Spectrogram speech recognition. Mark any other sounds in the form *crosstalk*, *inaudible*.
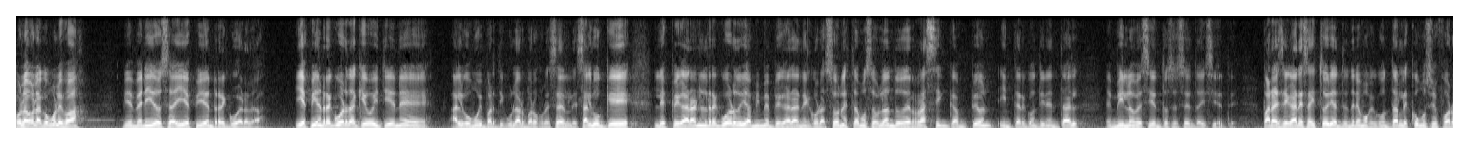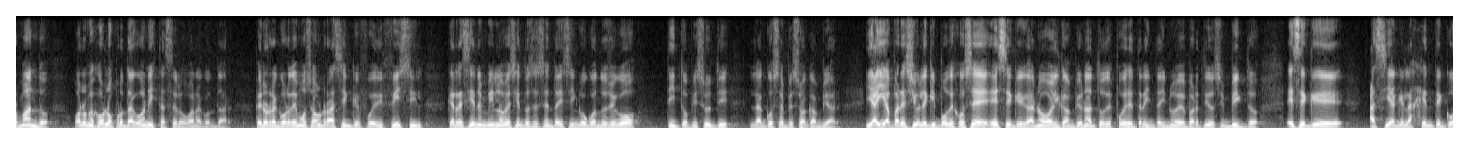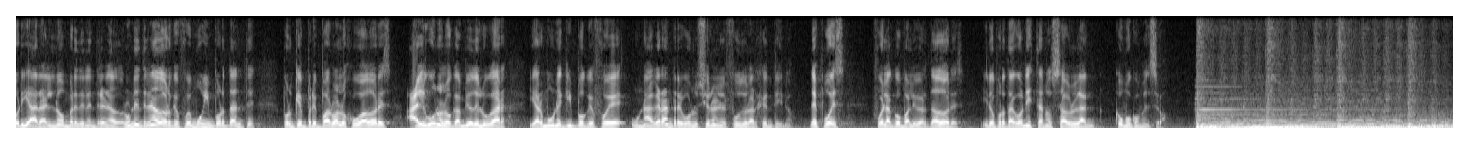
Hola, hola, ¿cómo les va? Bienvenidos a ESPN Recuerda. ESPN Recuerda que hoy tiene algo muy particular para ofrecerles, algo que les pegará en el recuerdo y a mí me pegará en el corazón. Estamos hablando de Racing campeón intercontinental en 1967. Para llegar a esa historia tendremos que contarles cómo se fue armando, o a lo mejor los protagonistas se los van a contar. Pero recordemos a un Racing que fue difícil, que recién en 1965, cuando llegó Tito Pisuti, la cosa empezó a cambiar. Y ahí apareció el equipo de José, ese que ganó el campeonato después de 39 partidos invicto, ese que hacía que la gente coreara el nombre del entrenador. Un entrenador que fue muy importante porque preparó a los jugadores, algunos lo cambió de lugar y armó un equipo que fue una gran revolución en el fútbol argentino. Después fue la Copa Libertadores y los protagonistas nos hablan cómo comenzó.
